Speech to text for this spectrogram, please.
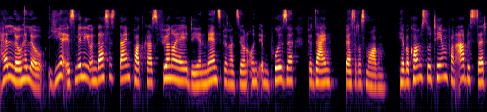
Hello, hello. Hier ist Millie und das ist dein Podcast für neue Ideen, mehr Inspiration und Impulse für dein besseres Morgen. Hier bekommst du Themen von A bis Z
